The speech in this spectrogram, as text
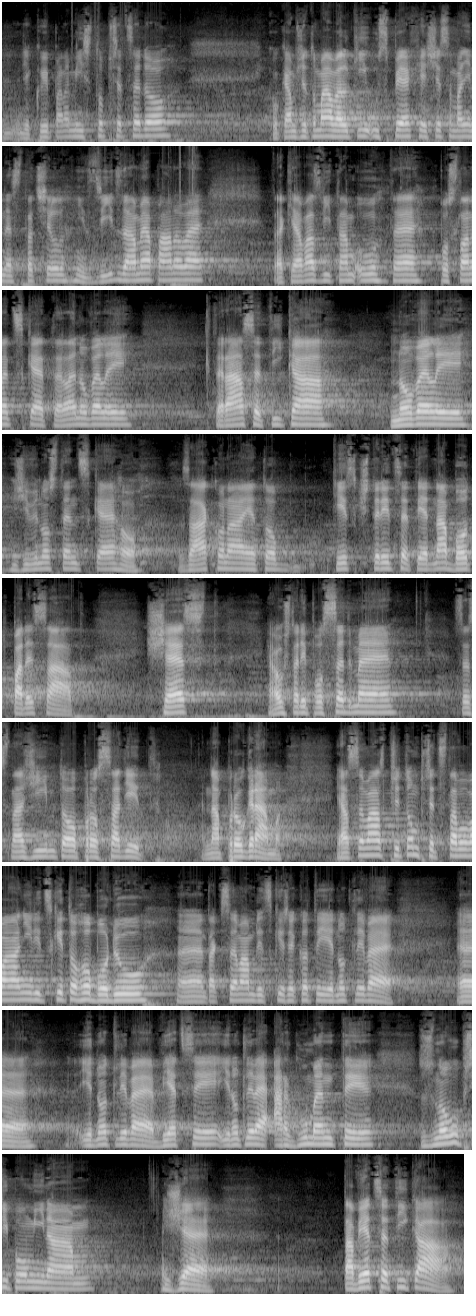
Děkuji, pane místopředsedo, koukám, že to má velký úspěch, ještě jsem ani nestačil nic říct, dámy a pánové, tak já vás vítám u té poslanecké telenovely, která se týká novely živnostenského zákona, je to tisk 41, bod 56. Já už tady posedmé se snažím to prosadit na program. Já jsem vás při tom představování vždycky toho bodu, tak jsem vám vždycky řekl ty jednotlivé, jednotlivé věci, jednotlivé argumenty. Znovu připomínám, že ta věc se týká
